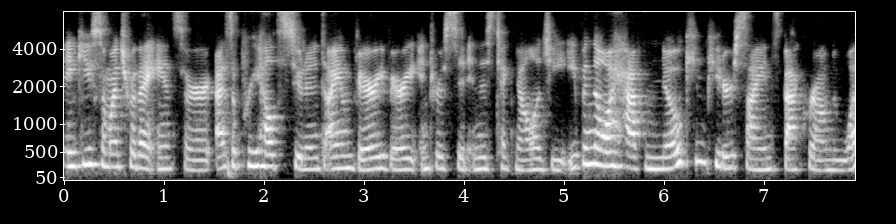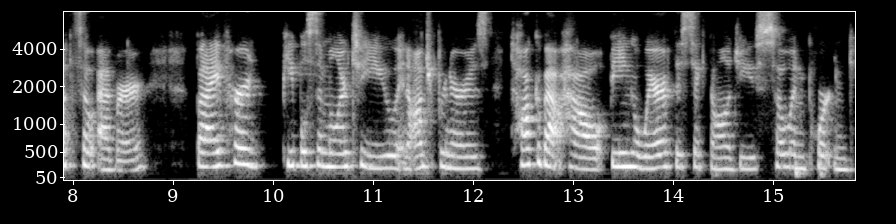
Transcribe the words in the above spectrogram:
Thank you so much for that answer. As a pre-health student, I am very, very interested in this technology, even though I have no computer science background whatsoever. But I've heard people similar to you and entrepreneurs talk about how being aware of this technology is so important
